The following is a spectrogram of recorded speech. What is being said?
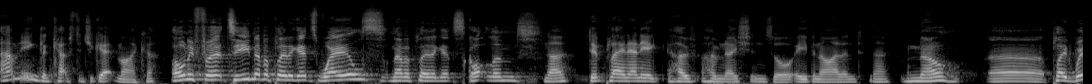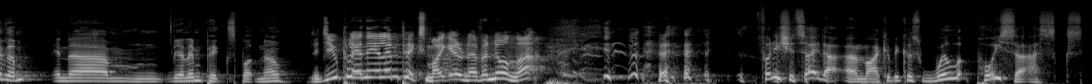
How many England caps did you get, Micah? Only 13, never played against Wales, never played against Scotland. No, didn't play in any ho- home nations or even Ireland. No. No. Uh, played with them in um, the Olympics, but no. Did you play in the Olympics, Micah? I've never known that. Funny you should say that, uh, Micah, because Will Poyser asks,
